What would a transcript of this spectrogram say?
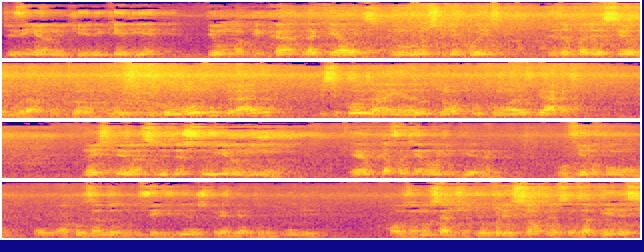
adivinhando o que ele queria, deu uma picada daquelas no urso e depois desapareceu no buraco do tronco. O urso ficou louco, com raiva e se pôs a arranhar o tronco com as garras, na esperança de destruir o ninho. É o que está fazendo hoje em dia, né? O com, acusando todo mundo de fake news, prendendo todo mundo e causando um certo de opressão nessas abelhas.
